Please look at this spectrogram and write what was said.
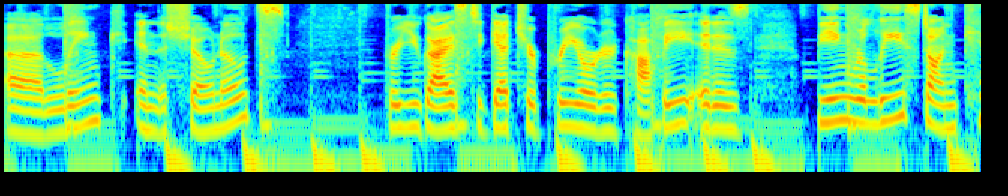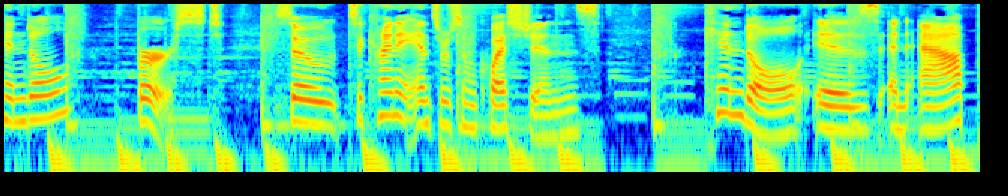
a link in the show notes for you guys to get your pre ordered copy. It is being released on Kindle first. So, to kind of answer some questions, Kindle is an app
